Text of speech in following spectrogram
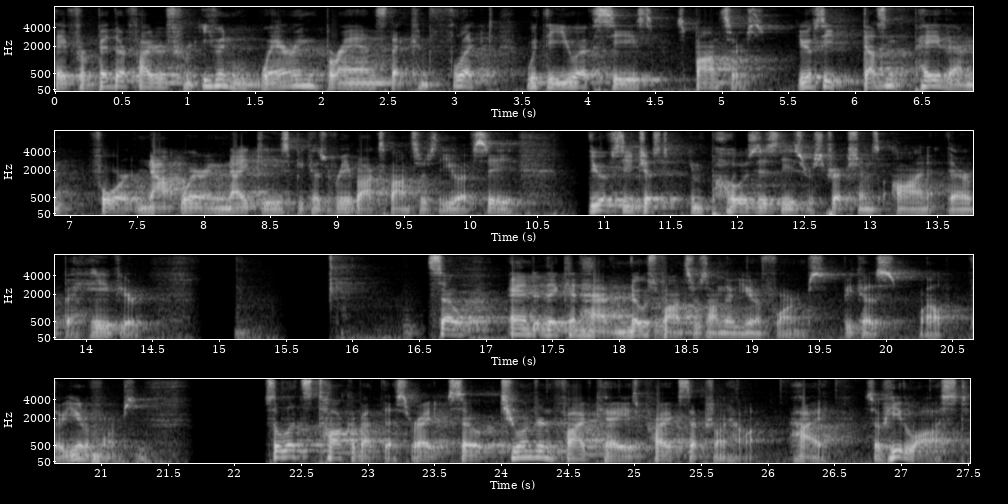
they forbid their fighters from even wearing brands that conflict with the UFC's sponsors. UFC doesn't pay them for not wearing Nikes because Reebok sponsors the UFC. UFC just imposes these restrictions on their behavior. So, and they can have no sponsors on their uniforms because, well, they're uniforms. So let's talk about this, right? So 205K is probably exceptionally high. So he lost,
